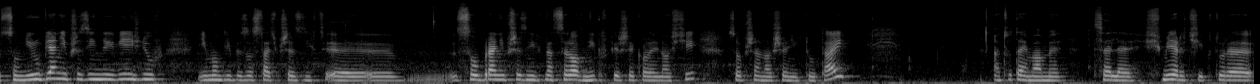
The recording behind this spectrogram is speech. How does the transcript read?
są nielubiani przez innych więźniów i mogliby zostać przez nich, są brani przez nich na celownik w pierwszej kolejności, są przenoszeni tutaj. A tutaj mamy cele śmierci, które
